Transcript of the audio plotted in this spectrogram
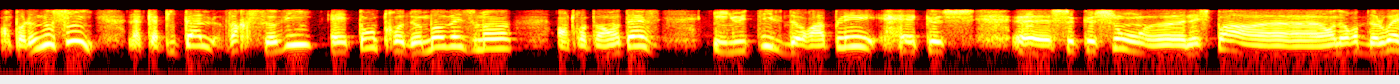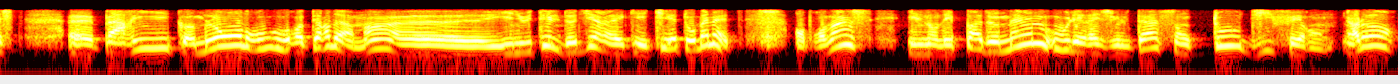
En Pologne aussi, la capitale, Varsovie, est entre de mauvaises mains. Entre parenthèses, inutile de rappeler que euh, ce que sont, euh, n'est-ce pas, euh, en Europe de l'Ouest, Paris comme Londres ou Rotterdam. Hein, inutile de dire qui, qui est aux manettes. En province, il n'en est pas de même où les résultats sont tout différents. Alors,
